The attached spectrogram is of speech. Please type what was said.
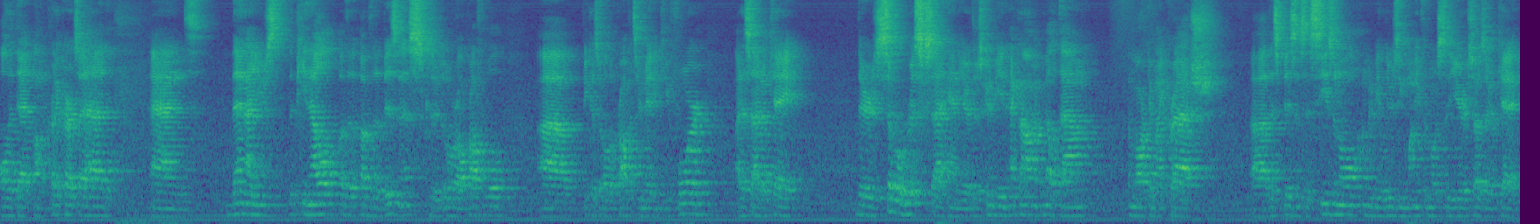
all the debt on the credit cards I had, and then I used the P&L of the of the business because it was overall profitable. Uh, because of all the profits we made in Q4, I decided, okay, there's several risks at hand here. There's going to be an economic meltdown. The market might crash. Uh, this business is seasonal. I'm going to be losing money for most of the year. So I was like, okay,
